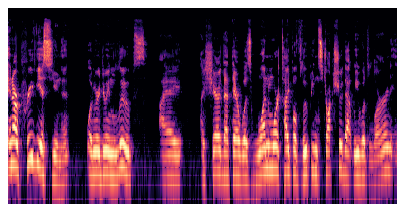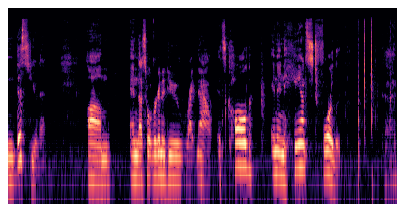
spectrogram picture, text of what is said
In our previous unit, when we were doing loops, I, I shared that there was one more type of looping structure that we would learn in this unit. Um, and that's what we're going to do right now. It's called an enhanced for loop. Okay,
